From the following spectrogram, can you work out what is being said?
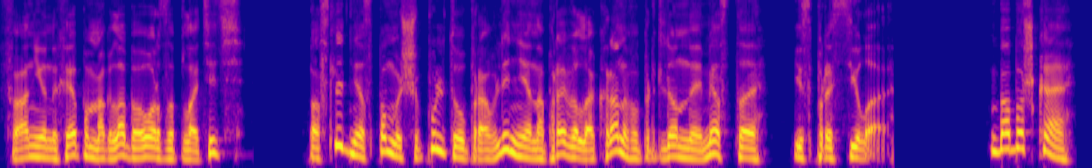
Фан Юнхэ помогла Баор заплатить. Последняя с помощью пульта управления направила экран в определённое место и спросила. «Бабушка,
